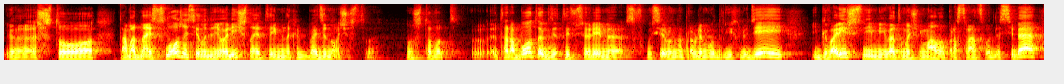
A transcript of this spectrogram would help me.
э, что там одна из сложностей, но для него лично это именно как бы одиночество. Ну, что вот э, это работа, где ты все время сфокусирован на проблемах других людей и говоришь с ними, и в этом очень мало пространства для себя,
